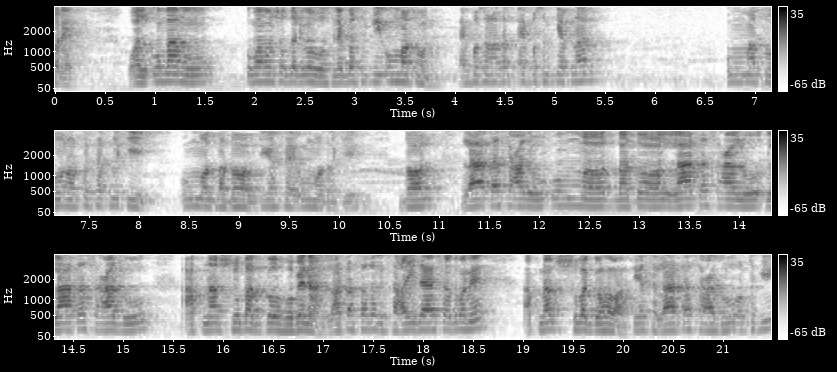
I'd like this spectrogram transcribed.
করে। ওয়াল উমামু উমামুন শব্দটি বছর, এক বছর কি উম্মাতুন? এক বছর এক বছর কি আপনার? উম্মাতুন, অর্থ হচ্ছে আপনার কি? উম্মত বা দল, ঠিক আছে? উম্মত আর কি। দল। লা তাসআলু উম্মত বা দল। লা আলু লা তাসআদু আপনার সৌভাগ্য হবে না। লা তাসআদু কি সাইদা সাদু মানে আপনার সৌভাগ্য হওয়া, ঠিক আছে? লা তাসআদু অর্থ কি?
